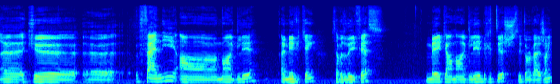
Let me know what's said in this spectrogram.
euh, que euh, Fanny en anglais américain, ça veut dire des fesses, mais qu'en anglais british, c'est un vagin.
